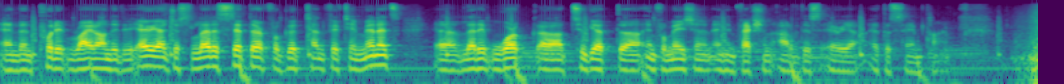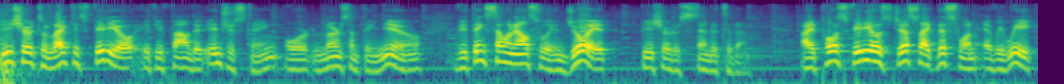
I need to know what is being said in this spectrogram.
and then put it right onto the area. Just let it sit there for a good 10-15 minutes. Uh, let it work uh, to get uh, inflammation and infection out of this area at the same time. Be sure to like this video if you found it interesting or learned something new. If you think someone else will enjoy it, be sure to send it to them. I post videos just like this one every week,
